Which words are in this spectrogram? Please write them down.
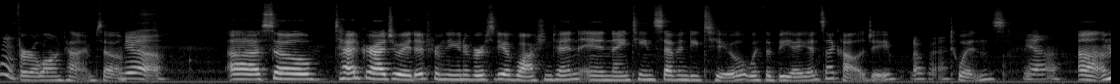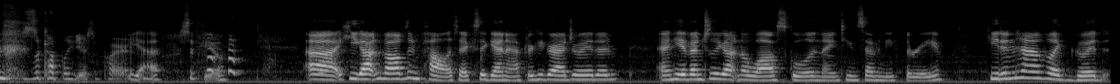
Hmm. for a long time. So Yeah. Uh, so Ted graduated from the University of Washington in 1972 with a BA in psychology. Okay. Twins. Yeah. Um, Just a couple of years apart. yeah, just a few. uh, he got involved in politics again after he graduated, and he eventually got into law school in 1973. He didn't have like good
